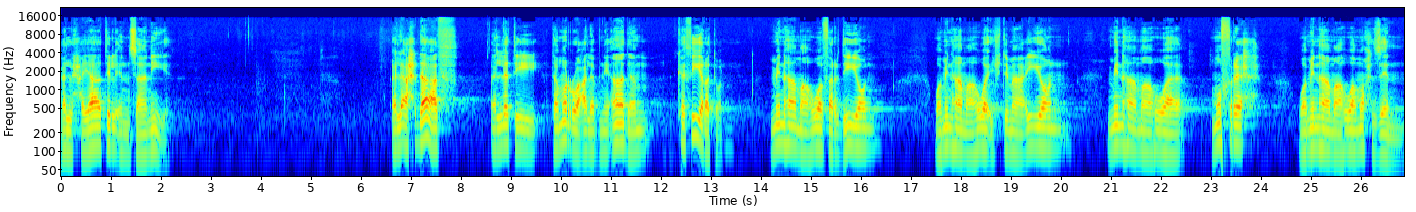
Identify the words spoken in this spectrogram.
الحياة الإنسانية. الأحداث التي تمر على ابن آدم كثيرة منها ما هو فردي ومنها ما هو اجتماعي منها ما هو مفرح ومنها ما هو محزن.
